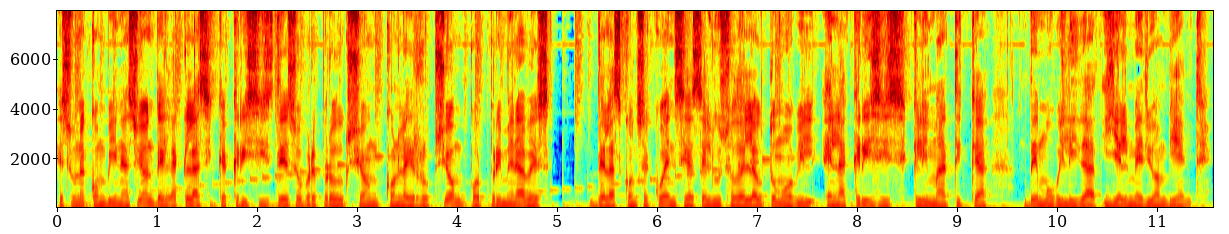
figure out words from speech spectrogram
es una combinación de la clásica crisis de sobreproducción con la irrupción por primera vez de las consecuencias del uso del automóvil en la crisis climática de movilidad y el medio ambiente.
